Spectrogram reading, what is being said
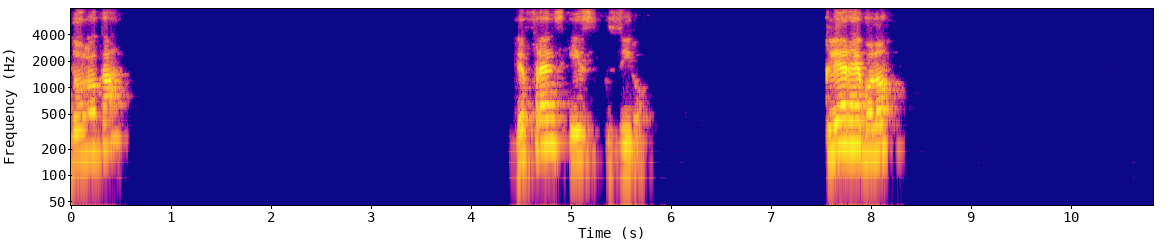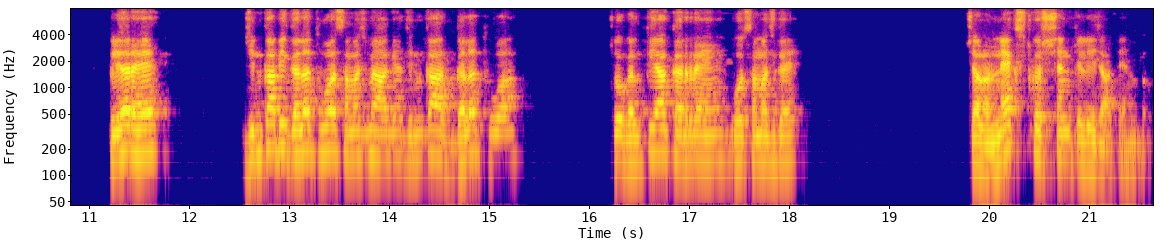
दोनों का? डिफरेंस इज़ ज़ीरो क्लियर है बोलो? क्लियर है? जिनका भी गलत हुआ समझ में आ गया, जिनका गलत हुआ, जो गलतियाँ कर रहे हैं, वो समझ गए। चलो नेक्स्ट क्वेश्चन के लिए जाते हैं हम लोग।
